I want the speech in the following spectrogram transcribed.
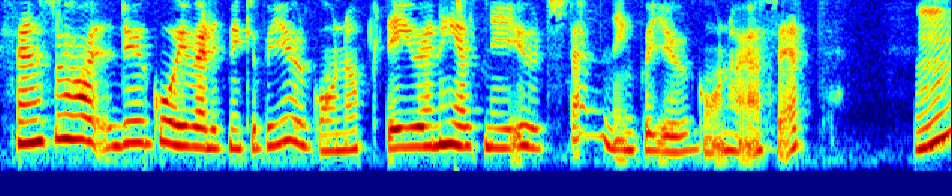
Sen så har, du går ju väldigt mycket på Djurgården och det är ju en helt ny utställning på Djurgården har jag sett. Mm.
